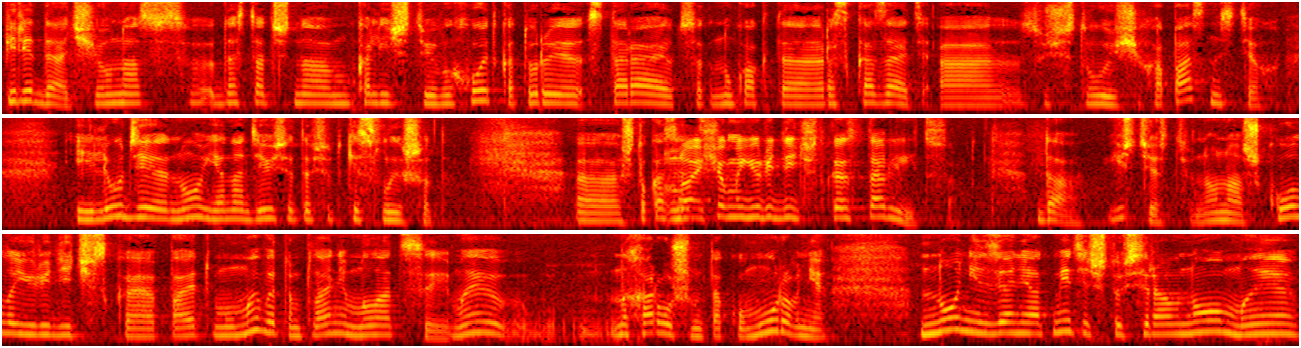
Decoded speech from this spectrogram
передачи у нас в достаточном количестве выходят, которые стараются ну, как-то рассказать о существующих опасностях. И люди, ну, я надеюсь, это все-таки слышат. Э, Что касается... Но еще мы юридическая столица. Да, естественно. У нас школа юридическая, поэтому мы в этом плане молодцы. Мы на хорошем таком уровне. Но нельзя не отметить, что все равно мы,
